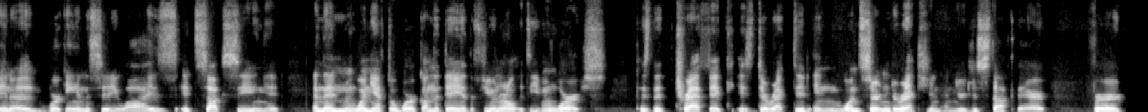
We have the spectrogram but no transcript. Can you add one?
in a working in the city wise, it sucks seeing it. And then when you have to work on the day of the funeral, it's even worse because the traffic is directed in one certain direction and you're just stuck there for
